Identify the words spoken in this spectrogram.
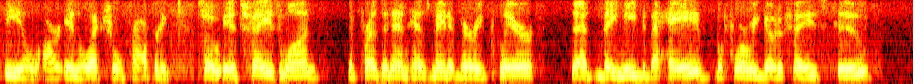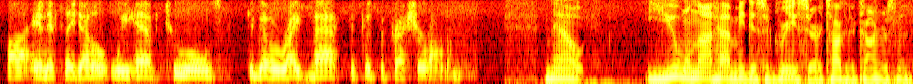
steal our intellectual property. So it's phase one. The president has made it very clear that they need to behave before we go to phase two. Uh, and if they don't, we have tools to go right back to put the pressure on them. Now, you will not have me disagree, sir, talking to Congressman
